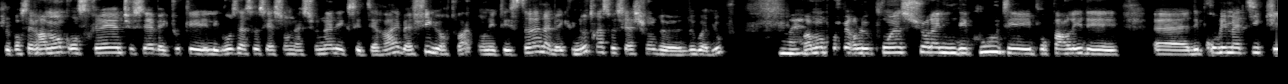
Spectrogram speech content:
je, pensais vraiment qu'on serait, tu sais, avec toutes les, grosses associations nationales, etc. Et bien, figure-toi qu'on était seul avec une autre association de, Guadeloupe, vraiment pour faire le point sur la ligne d'écoute et pour parler des, euh, des problématiques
